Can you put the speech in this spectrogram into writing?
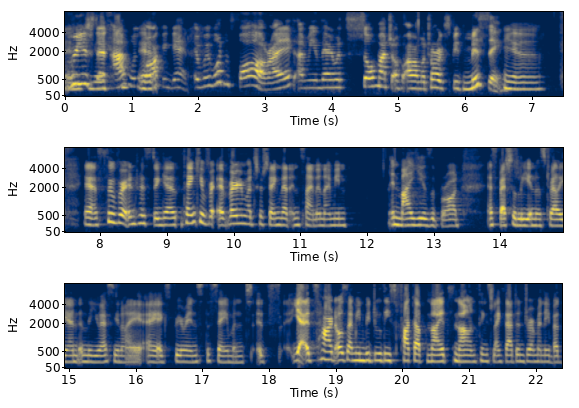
we stand up, we walk again. If we wouldn't fall, right? I mean, there was so much of our motoric speed missing. Yeah, yeah, super interesting. Yeah, thank you very much for sharing that insight. And I mean, in my years abroad especially in Australia and in the US, you know, I, I experienced the same. And it's, yeah, it's hard also. I mean, we do these fuck up nights now and things like that in Germany, but,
